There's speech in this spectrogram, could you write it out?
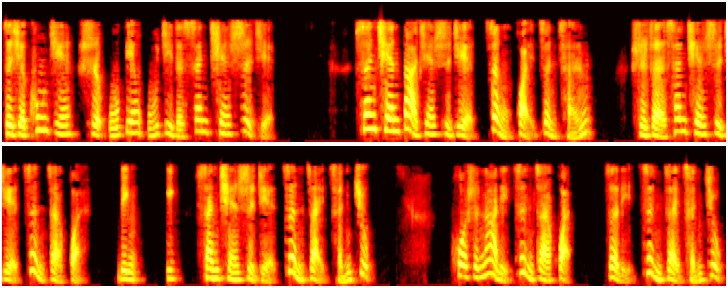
这些空间是无边无际的三千世界，三千大千世界正坏正成，是这三千世界正在坏，令。三千世界正在成就，或是那里正在坏，这里正在成就。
